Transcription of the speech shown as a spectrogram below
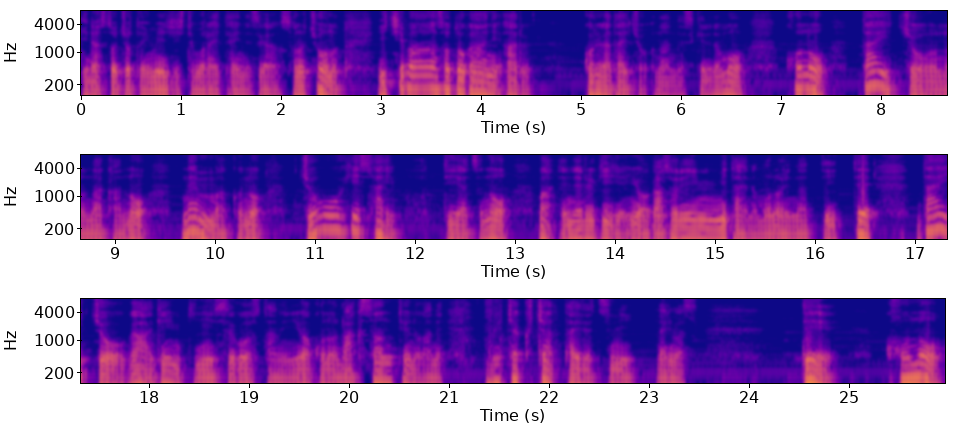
イラストをちょっとイメージしてもらいたいんですが、その腸の一番外側にあるこれが大腸なんですけれども、この大腸の中の粘膜の上皮細胞っていうやつの、まあ、エネルギー源、要はガソリンみたいなものになっていて、大腸が元気に過ごすためには、この酪酸っていうのがね、めちゃくちゃ大切になります。で、この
